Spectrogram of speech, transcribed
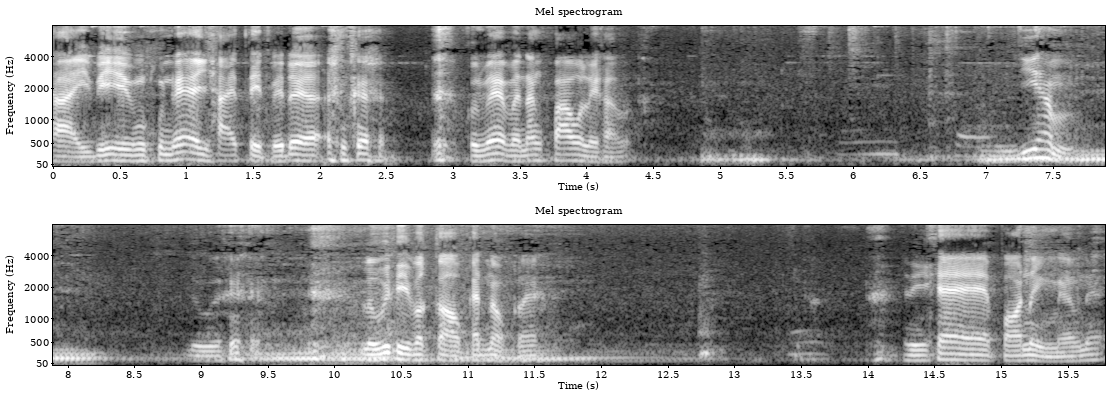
ถ่ายบีมคุณแม่ชายติดไปด้วย คุณแม่มานั่งเฝ้าเลยครับ เยี่ยม ดู รู้วิธีประกอบกันหนกแล้ว อันนี้แค่ปหนึ่งนะครับเนี่ย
